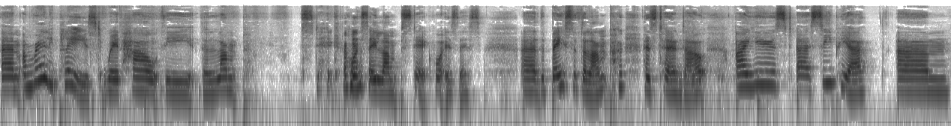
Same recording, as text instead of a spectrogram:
Um, I'm really pleased with how the, the lamp stick, I want to say lamp stick, what is this? Uh, the base of the lamp has turned out. I used uh, sepia, um,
